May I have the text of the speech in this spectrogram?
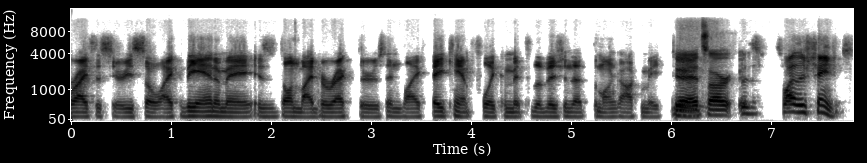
writes a series so like the anime is done by directors and like they can't fully commit to the vision that the mangaka made too. Yeah, it's art. that's why there's changes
